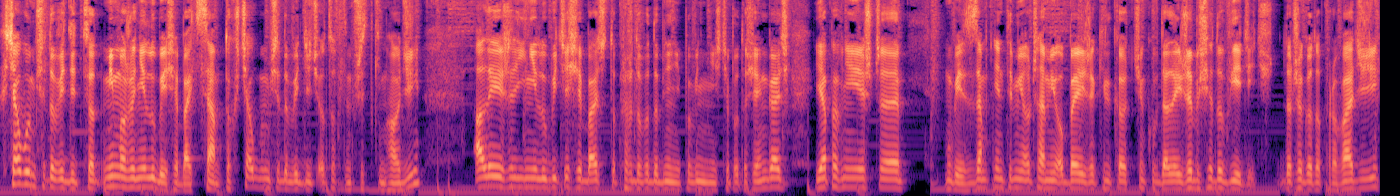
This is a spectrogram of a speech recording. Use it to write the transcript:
chciałbym się dowiedzieć, co, mimo że nie lubię się bać sam, to chciałbym się dowiedzieć, o co w tym wszystkim chodzi, ale jeżeli nie lubicie się bać, to prawdopodobnie nie powinniście po to sięgać. Ja pewnie jeszcze, mówię, z zamkniętymi oczami obejrzę kilka odcinków dalej, żeby się dowiedzieć, do czego to prowadzi.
